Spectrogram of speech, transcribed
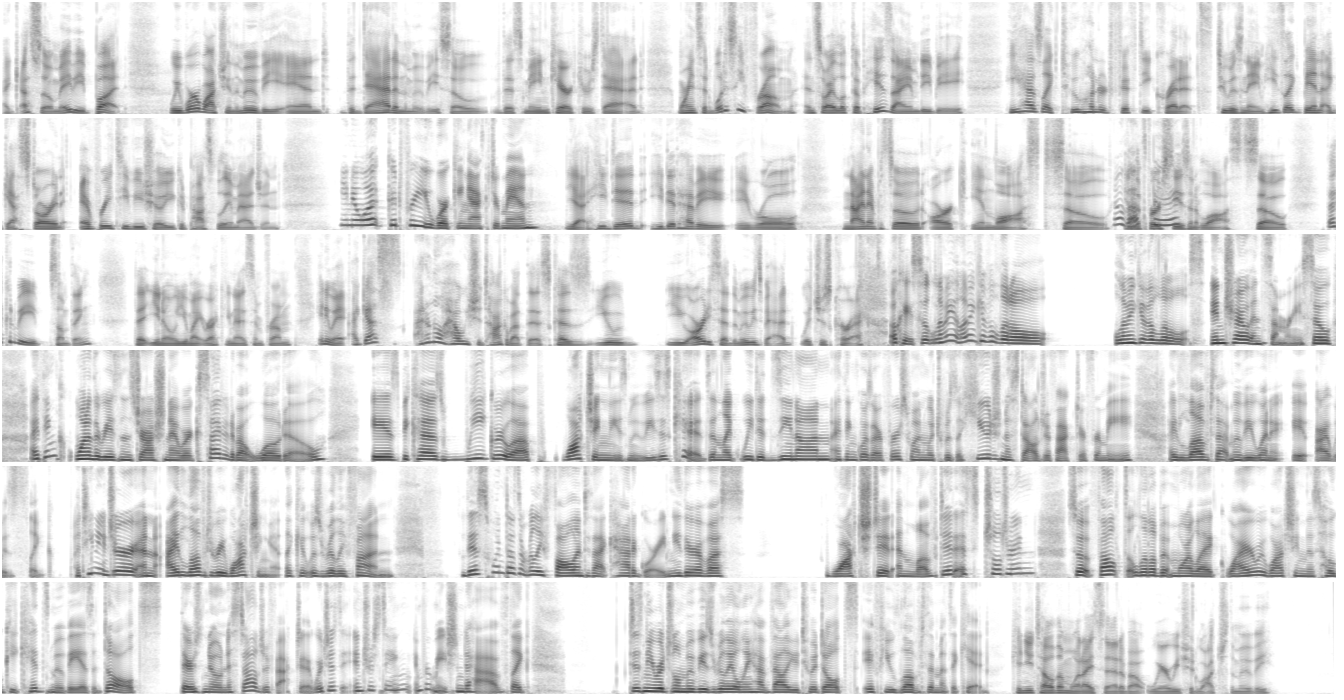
I guess so, maybe. But we were watching the movie, and the dad in the movie, so this main character's dad, Maureen said, What is he from? And so I looked up his IMDb. He has like 250 credits to his name. He's like been a guest star in every TV show you could possibly imagine. You know what? Good for you, working actor man. Yeah, he did. He did have a a role, nine episode arc in Lost. So Oh, in the first big. season of Lost. So that could be something that you know you might recognize him from. Anyway, I guess I don't know how we should talk about this because you you already said the movie's bad, which is correct. Okay, so let me let me give a little let me give a little intro and summary. So, I think one of the reasons Josh and I were excited about Wodo is because we grew up watching these movies as kids and like we did Zenon, I think was our first one, which was a huge nostalgia factor for me. I loved that movie when it, it I was like a teenager and I loved rewatching it. Like it was really fun. this one doesn't really fall into that category. Neither of us watched it and loved it as children. So it felt a little bit more like, why are we watching this hokey kids movie as adults? There's no nostalgia factor, which is interesting information to have. Like, Disney original movies really only have value to adults if you loved them as a kid Can you tell them what I said about where we should watch the movie?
